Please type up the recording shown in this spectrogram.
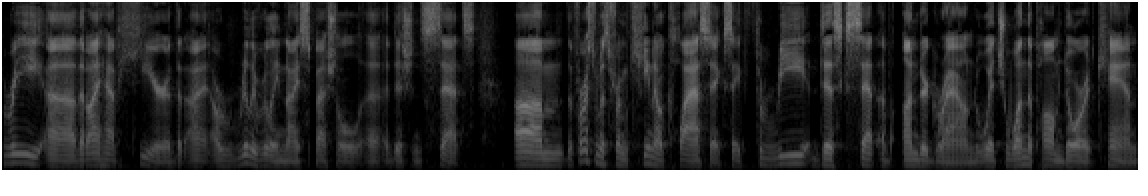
Three uh, that I have here that I, are really, really nice special uh, edition sets. Um, the first one was from Kino Classics, a three disc set of Underground, which won the Palme d'Or at Cannes.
